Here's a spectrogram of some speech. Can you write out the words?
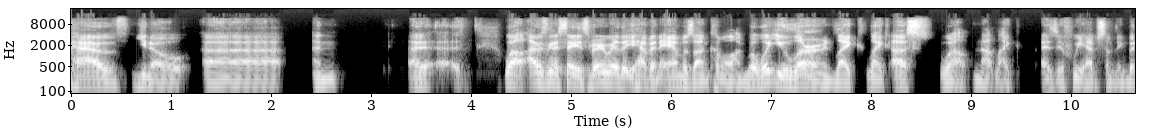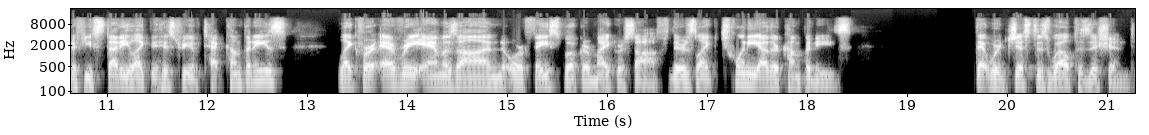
have you know uh an uh, well i was going to say it's very rare that you have an amazon come along but what you learn like like us well not like as if we have something but if you study like the history of tech companies like for every amazon or facebook or microsoft there's like 20 other companies that were just as well positioned.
